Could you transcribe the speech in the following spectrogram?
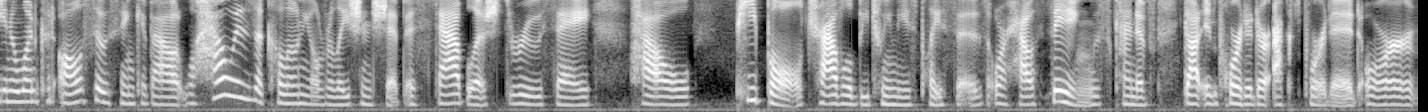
you know, one could also think about, well, how is a colonial relationship established through, say, how people traveled between these places or how things kind of got imported or exported or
